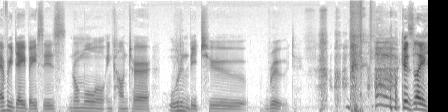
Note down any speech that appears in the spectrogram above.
everyday basis, normal encounter wouldn't be too rude. Because, like,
